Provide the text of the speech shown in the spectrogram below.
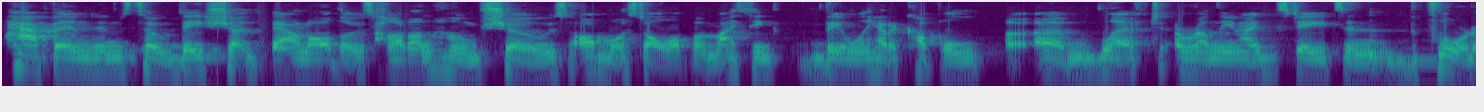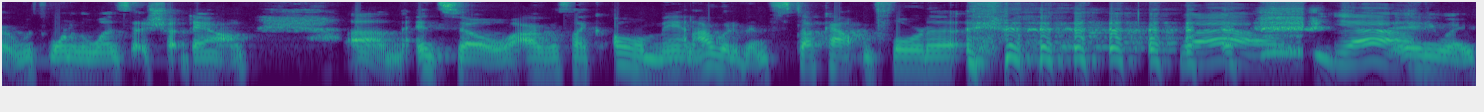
happened. And so they shut down all those hot on home shows, almost all of them. I think they only had a couple um, left around the United States, and Florida was one of the ones that shut down. Um, and so I was like, oh man, I would have been stuck out in Florida. wow. Yeah. anyway,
